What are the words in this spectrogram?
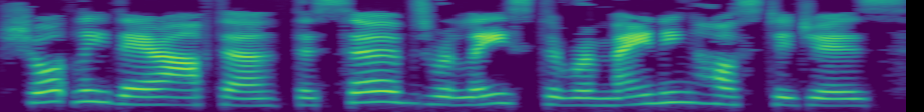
Shortly thereafter, the Serbs released the remaining hostages.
